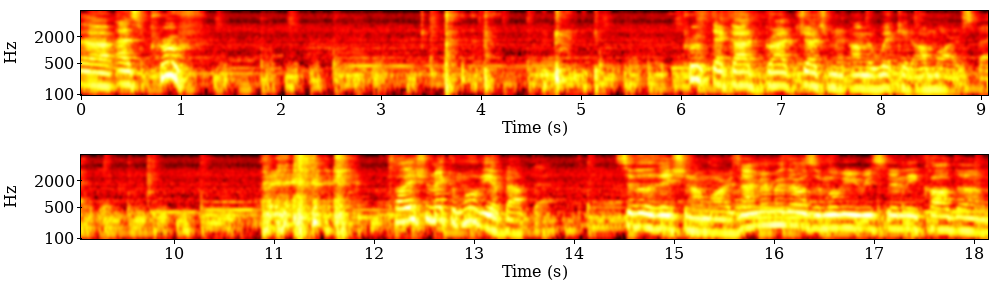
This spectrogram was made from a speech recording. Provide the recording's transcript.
Uh, as proof. Proof that God brought judgment on the wicked on Mars back then. so they should make a movie about that. Civilization on Mars. I remember there was a movie recently called um,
